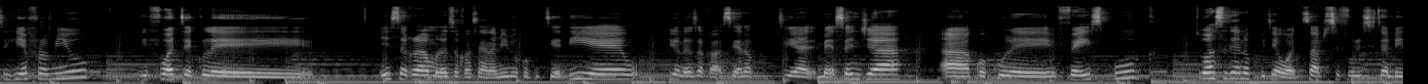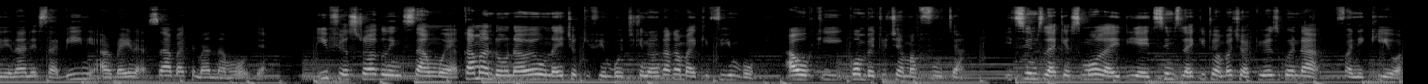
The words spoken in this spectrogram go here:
to hear from you. Nifuate kule instagram unaweza ukawasiana na mimi kupitia dm pia unaweza ukawasiliana kupitia messenger uh, kwa kule facebook. Tuwasiliane kupitia whatsapp 0628747781 if you're struggling somewhere kama ndo una wewe una hicho kifimbo kinaonekana kama kifimbo au kikombe tu cha mafuta it seems like a small idea it seems like kitu ambacho hakiwezi kwenda kufanikiwa.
